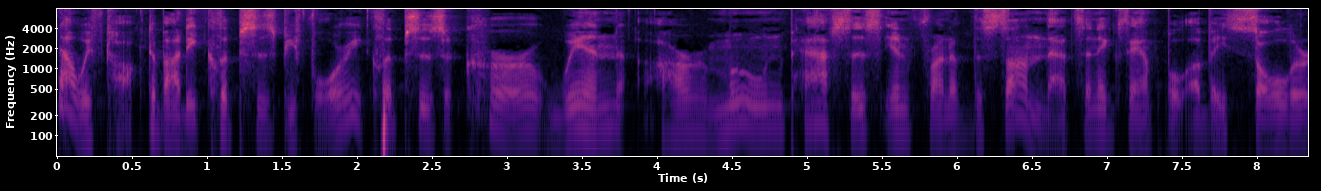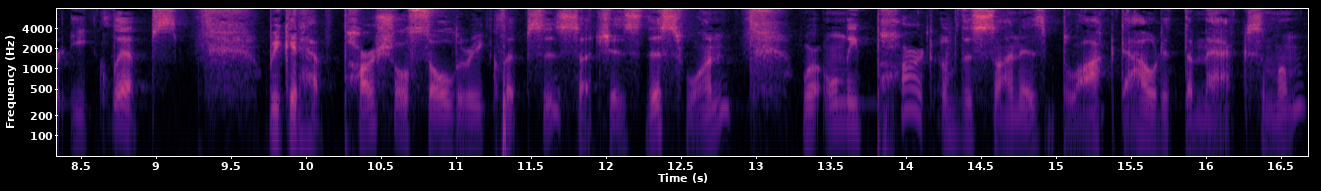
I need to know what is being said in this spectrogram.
Now we've talked about eclipses before. Eclipses occur when our moon passes in front of the sun. That's an example of a solar eclipse. We could have partial solar eclipses such as this one, where only part of the sun is blocked out at the maximum.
